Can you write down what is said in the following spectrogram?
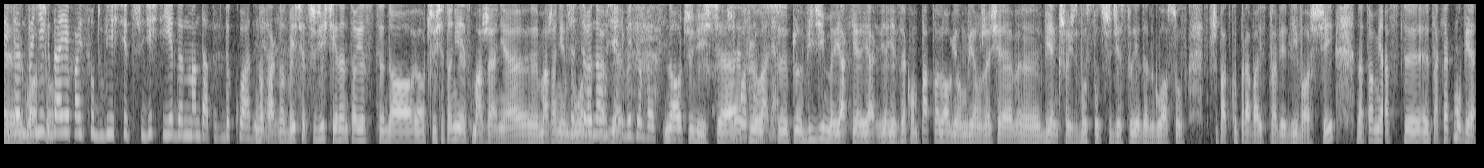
dzisiaj e, ten głosu. wynik daje Państwu 231 mandatów, dokładnie. No tak, no 231 to jest, no oczywiście to nie jest marzenie. Marzeniem Wszyscy byłoby będą pewnie... musieli być obecni No oczywiście, plus, plus widzimy jakie, jak, z jaką patologią wiąże się e, większość 231 głosów w przypadku Prawa i Sprawiedliwości. Natomiast, y, tak jak mówię,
